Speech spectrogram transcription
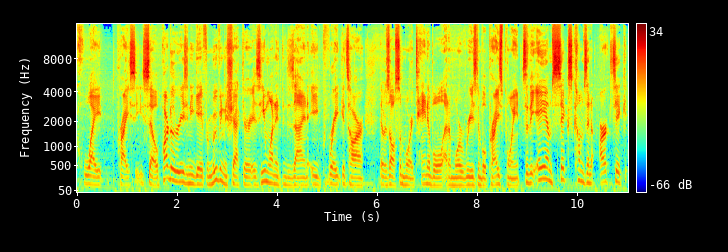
quite pricey. So part of the reason he gave for moving to Schecter is he wanted to design a great guitar that was also more attainable at a more reasonable price point. So the AM6 comes in Arctic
